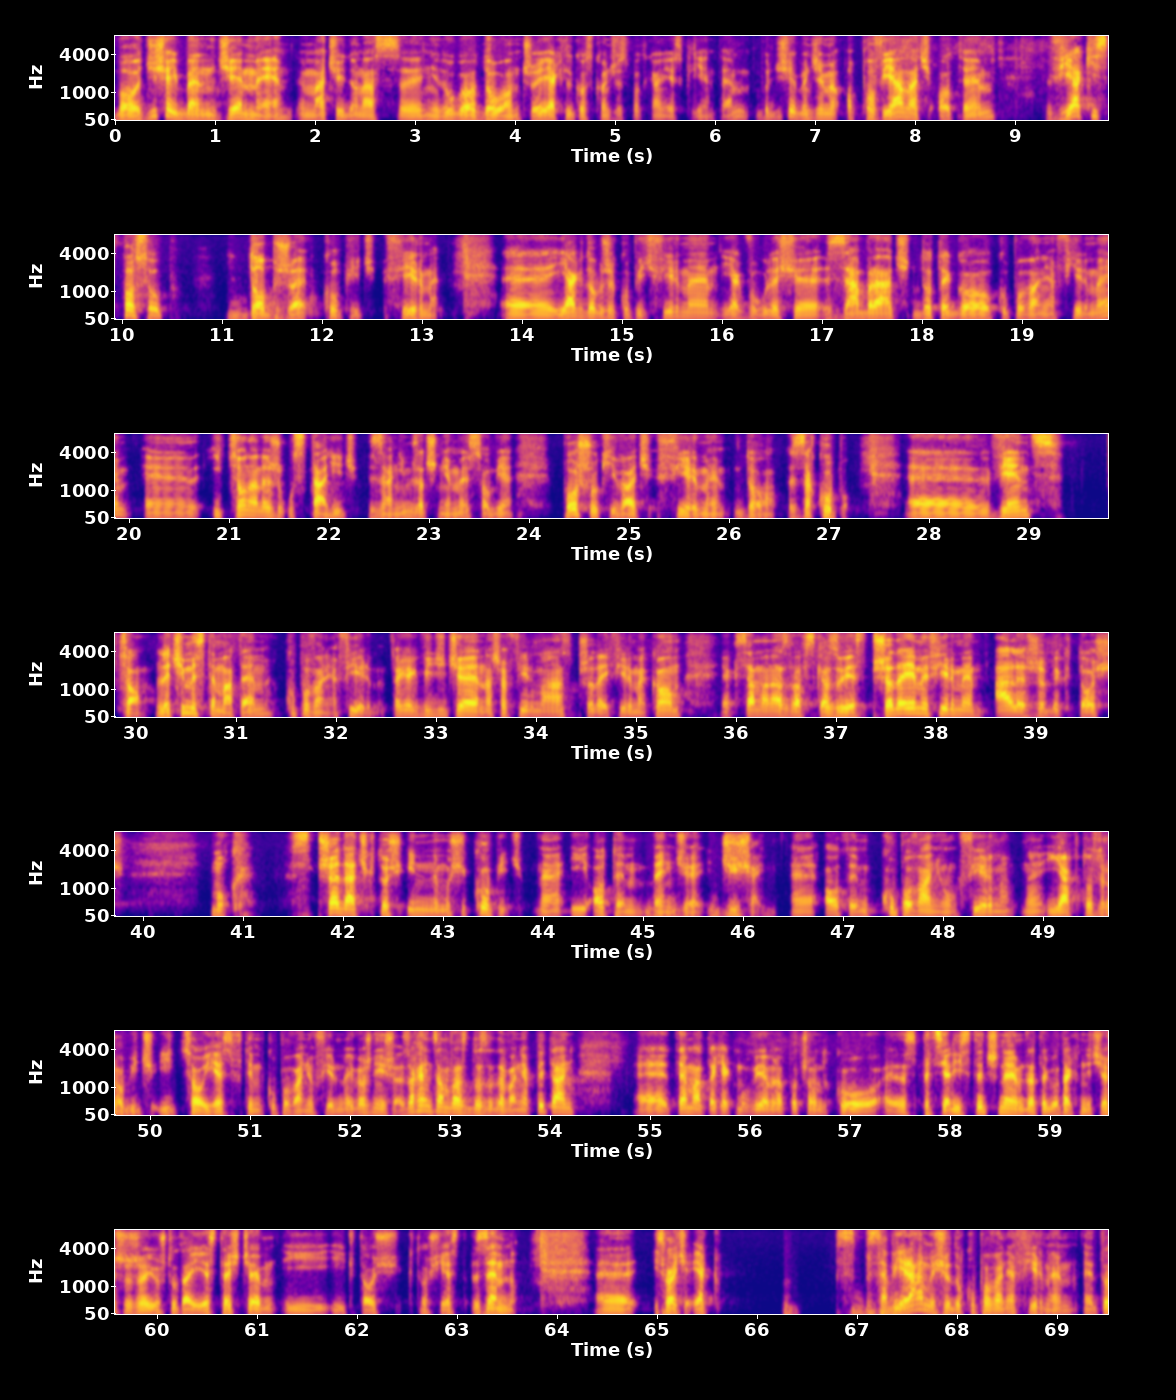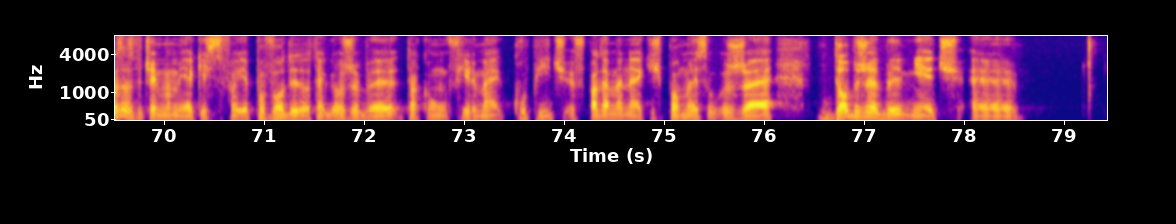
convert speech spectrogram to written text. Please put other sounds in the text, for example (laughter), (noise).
bo dzisiaj będziemy, Maciej do nas e, niedługo dołączy, jak tylko skończy spotkanie z klientem, bo dzisiaj będziemy opowiadać o tym, w jaki sposób dobrze kupić firmę. E, jak dobrze kupić firmę, jak w ogóle się zabrać do tego kupowania firmy e, i co należy ustalić, zanim zaczniemy sobie poszukiwać firmy do zakupu. Więc co? Lecimy z tematem kupowania firm. Tak jak widzicie, nasza firma sprzedajfirmę.com, jak sama nazwa wskazuje, sprzedajemy firmy, ale żeby ktoś mógł sprzedać, ktoś inny musi kupić. E, I o tym będzie dzisiaj. E, o tym kupowaniu firm, e, jak to zrobić i co jest w tym kupowaniu firm najważniejsze. Zachęcam Was do zadawania pytań. Temat, tak jak mówiłem na początku, specjalistyczny, dlatego tak mnie cieszy, że już tutaj jesteście i, i ktoś, ktoś jest ze mną. I słuchajcie, jak zabieramy się do kupowania firmy, to zazwyczaj mamy jakieś swoje powody do tego, żeby taką firmę kupić. Wpadamy na jakiś pomysł, że dobrze by mieć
